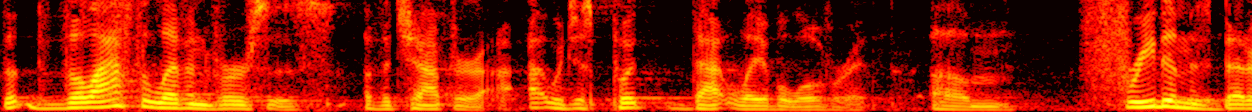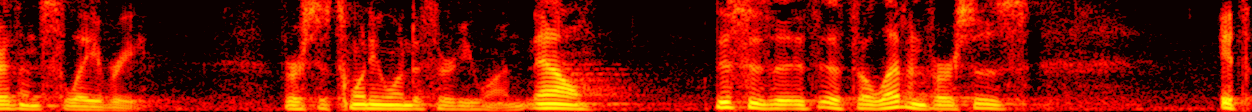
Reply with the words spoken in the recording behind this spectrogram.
The, the last 11 verses of the chapter, I would just put that label over it. Um, freedom is better than slavery, verses 21 to 31. Now, this is it's 11 verses. It's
